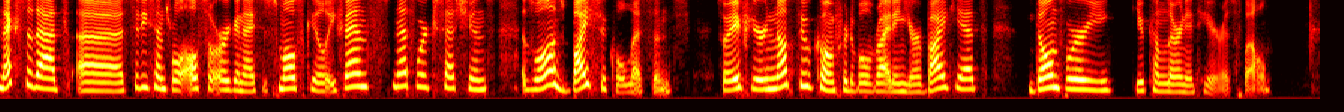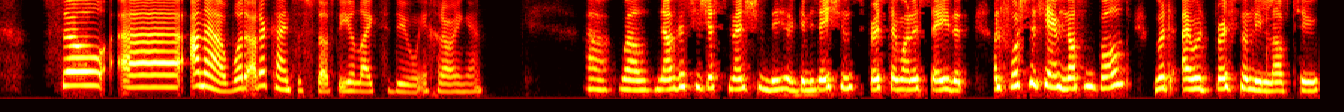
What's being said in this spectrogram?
Next to that, uh, City Central also organizes small scale events, network sessions, as well as bicycle lessons. So if you're not too comfortable riding your bike yet, don't worry, you can learn it here as well. So uh, Anna, what other kinds of stuff do you like to do in Groningen? Uh, well, now that you just mentioned these organizations, first I want to say that unfortunately I'm not involved, but I would personally love to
